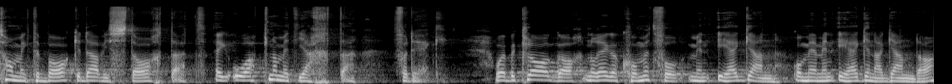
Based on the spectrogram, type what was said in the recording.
Ta meg tilbake der vi startet. Jeg åpner mitt hjerte for deg. Og jeg beklager når jeg har kommet for min egen og med min egen agenda.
